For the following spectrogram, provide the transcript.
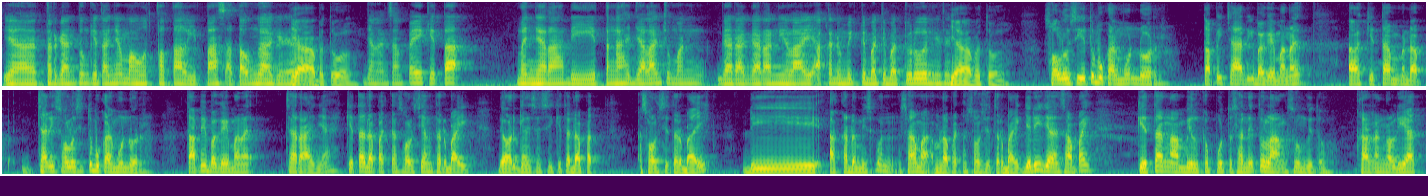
ya tergantung kitanya mau totalitas atau enggak gitu Ya, betul. Jangan sampai kita menyerah di tengah jalan cuman gara-gara nilai akademik tiba-tiba turun gitu. Ya betul. Solusi itu bukan mundur, tapi cari bagaimana uh, kita mendap cari solusi itu bukan mundur, tapi bagaimana caranya kita dapatkan solusi yang terbaik di organisasi kita dapat solusi terbaik di akademis pun sama mendapatkan solusi terbaik. Jadi jangan sampai kita ngambil keputusan itu langsung gitu, karena ngelihat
